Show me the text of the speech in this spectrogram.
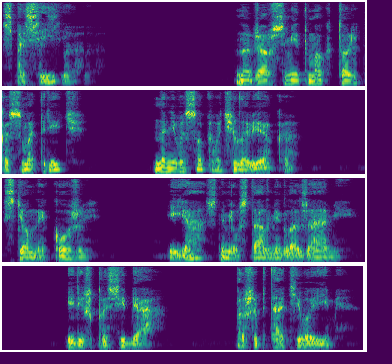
Спасибо. Но Джордж Смит мог только смотреть на невысокого человека с темной кожей и ясными усталыми глазами и лишь про себя прошептать его имя.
